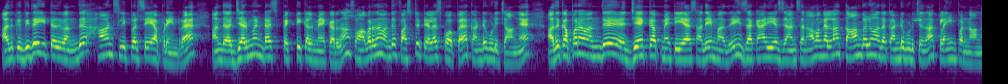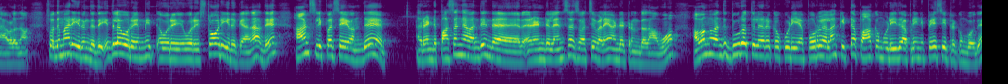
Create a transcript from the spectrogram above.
அதுக்கு விதையிட்டது வந்து ஹான் பர்சே அப்படின்ற அந்த ஜெர்மன் டச் ஸ்பெக்டிக்கல் மேக்கர் தான். ஸோ அவர் தான் வந்து ஃபஸ்ட்டு டெலஸ்கோப்பை கண்டுபிடிச்சாங்க. அதுக்கப்புறம் வந்து ஜேக்கப் மெட்டியஸ் அதே மாதிரி ஜக்காரியஸ் ஜான்சன் அவங்கெல்லாம் தாங்களும் அதை கண்டுபிடிச்சதான் கிளைம் பண்ணாங்க. அவ்வளோதான் ஸோ இது மாதிரி இருந்தது. இதில் ஒரு மித் ஒரு ஒரு ஸ்டோரி இருக்குது அதாவது ஹான் ஸ்லிப்பர்ஸே வந்து ரெண்டு பசங்க வந்து இந்த ரெண்டு லென்சஸ் வச்சு விளையாண்டுட்டு இருந்ததாகவும் அவங்க வந்து தூரத்தில் இருக்கக்கூடிய பொருளெல்லாம் கிட்ட பார்க்க முடியுது அப்படின்னு பேசிகிட்டு இருக்கும்போது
